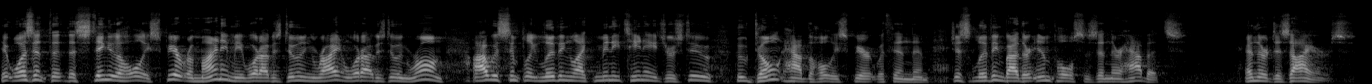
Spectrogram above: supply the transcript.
It wasn't the, the sting of the Holy Spirit reminding me what I was doing right and what I was doing wrong. I was simply living like many teenagers do who don't have the Holy Spirit within them, just living by their impulses and their habits and their desires.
